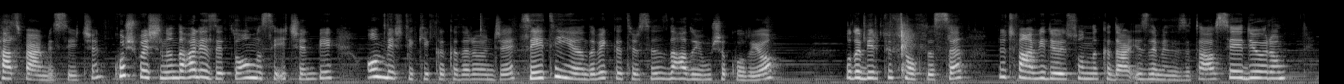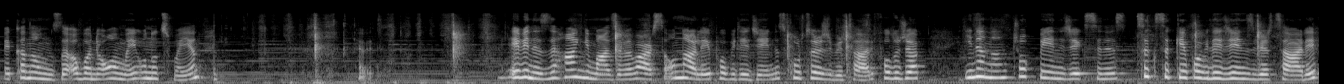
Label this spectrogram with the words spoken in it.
tat vermesi için. Kuşbaşının daha lezzetli olması için bir 15 dakika kadar önce zeytinyağında bekletirseniz daha da yumuşak oluyor. Bu da bir püf noktası. Lütfen videoyu sonuna kadar izlemenizi tavsiye ediyorum. Ve kanalımıza abone olmayı unutmayın. Evinizde hangi malzeme varsa onlarla yapabileceğiniz kurtarıcı bir tarif olacak. İnanın çok beğeneceksiniz. Sık sık yapabileceğiniz bir tarif.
